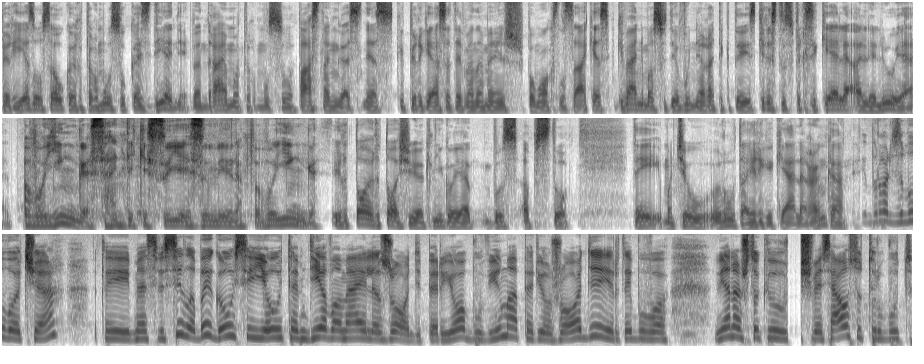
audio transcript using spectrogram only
per Jėzaus auką ir per mūsų kasdienį bendravimą, per mūsų pastangas, nes kaip irgi esate viename iš pamokslų sakęs, gyvenimas su Dievu nėra tik tai Kristus prisikėlė, aleliuja. Pavojingas santykis su Jėzumi yra pavojingas. Ir to ir to šioje knygoje bus apstu. Tai mačiau, Rūta irgi kelia ranką. Kai brolis buvo čia, tai mes visi labai gausiai jautėm Dievo meilės žodį per jo buvimą, per jo žodį ir tai buvo vienas iš tokių šviesiausių turbūt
